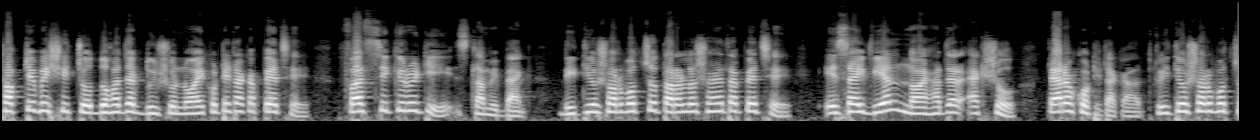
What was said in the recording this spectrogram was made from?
সবচেয়ে বেশি চোদ্দ হাজার দুইশো নয় কোটি টাকা পেয়েছে ফার্স্ট সিকিউরিটি ইসলামী ব্যাংক, দ্বিতীয় সর্বোচ্চ তারালো সহায়তা পেয়েছে এসআইবিএল নয় হাজার একশো তেরো কোটি টাকা, তৃতীয় সর্বোচ্চ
